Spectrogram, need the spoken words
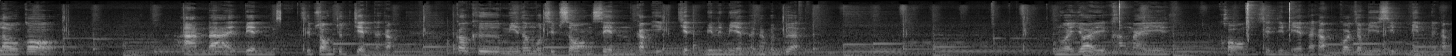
เราก็ อ่านได้เป็น 12.7 นะครับ ก็คือมีทั้งหมด 12 เซนกับอีก 7มิลลิเมตรนะครับเพื่อนๆ หน่วยย่อยข้างในของเซนติเมตรนะครับ ก็จะมี 10มิลนะครับ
